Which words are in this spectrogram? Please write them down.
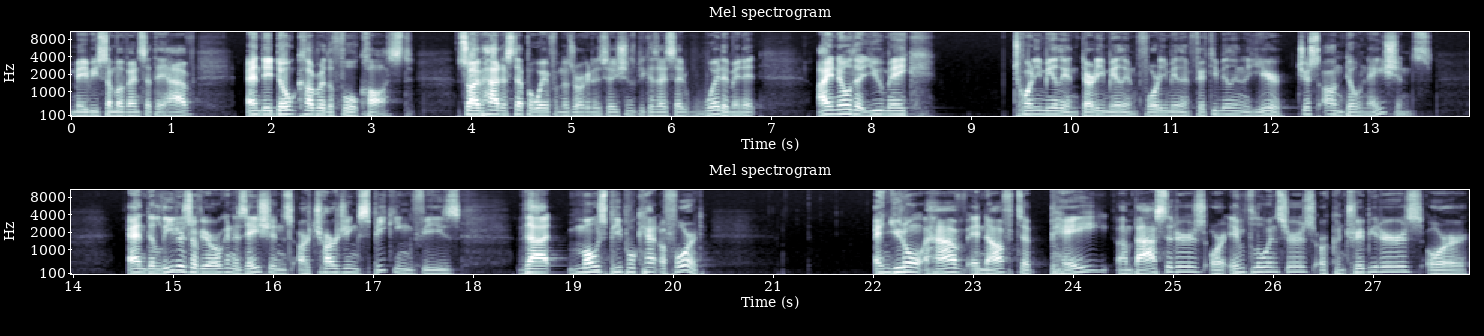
maybe some events that they have, and they don't cover the full cost. So I've had to step away from those organizations because I said, wait a minute, I know that you make 20 million, 30 million, 40 million, 50 million a year just on donations. And the leaders of your organizations are charging speaking fees that most people can't afford. And you don't have enough to pay ambassadors or influencers or contributors or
